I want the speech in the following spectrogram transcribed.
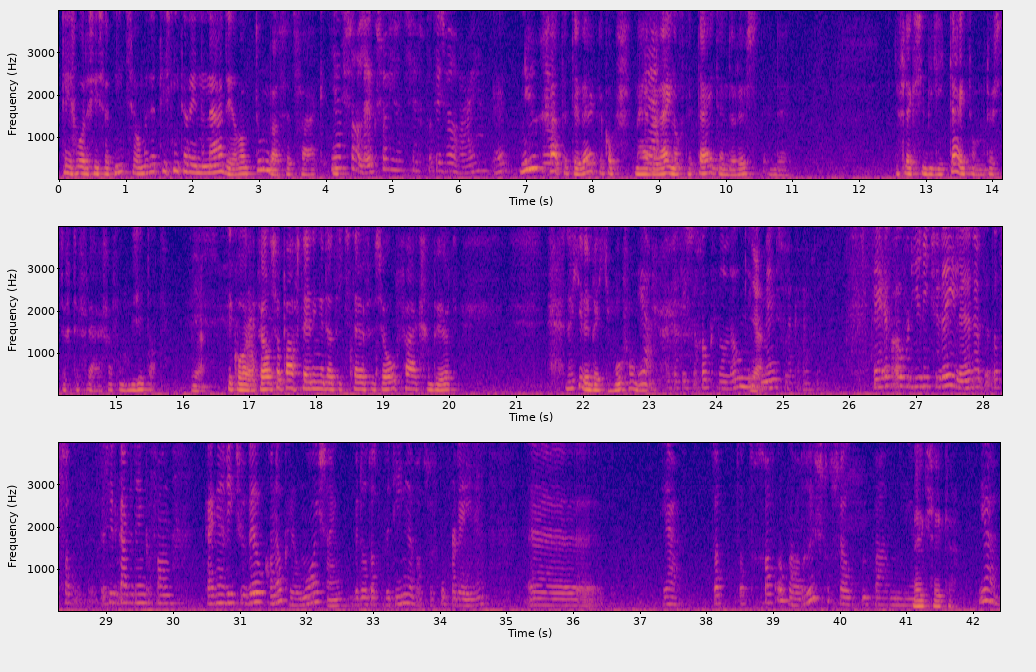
tegenwoordig is dat niet zo, maar dat is niet alleen een nadeel, want toen was het vaak Ja, het is wel leuk zoals je dat zegt. Dat is wel waar, ja. nu Ja. gaat het er werkelijk om. Maar hebben wij nog de tijd en de rust en de, de flexibiliteit om rustig te vragen van, hoe zit dat? Ja. Ik hoor ook wel eens op afdelingen dat het sterven zo vaak gebeurt, dat je er een beetje moe van Ja, wordt. want dat is toch ook heel logisch Ja. en menselijk eigenlijk. Nee, even over die rituelen, dat, dat zat, daar zit ik aan te denken van, kijk, een ritueel kan ook heel mooi zijn. Ik bedoel, dat bedienen wat we vroeger deden, eh, ja, dat, dat gaf ook wel rust of zo op een bepaalde manier. Ik zeker. Ja.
